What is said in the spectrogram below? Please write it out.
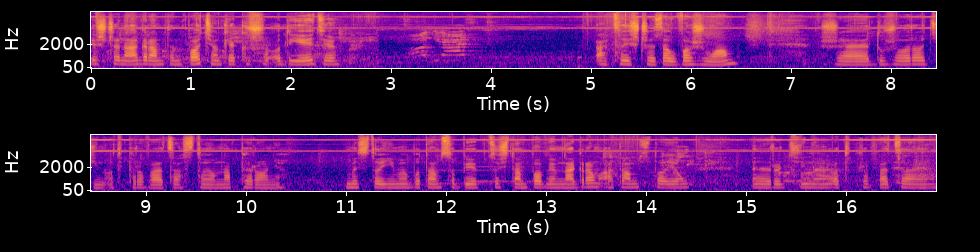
Jeszcze nagram ten pociąg, jak już odjedzie. A co jeszcze zauważyłam? Że dużo rodzin odprowadza, stoją na peronie. My stoimy, bo tam sobie coś tam powiem, nagram, a tam stoją e, rodziny, odprowadzają.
